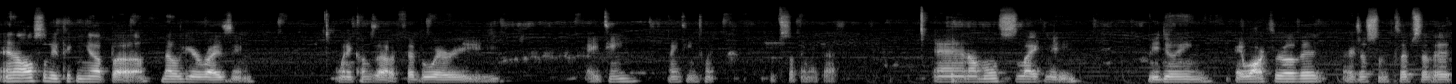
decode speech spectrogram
And I'll also be picking up uh, Metal Gear Rising when it comes out February 18, 19, 20, something like that. And I'll most likely be doing a walkthrough of it or just some clips of it.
